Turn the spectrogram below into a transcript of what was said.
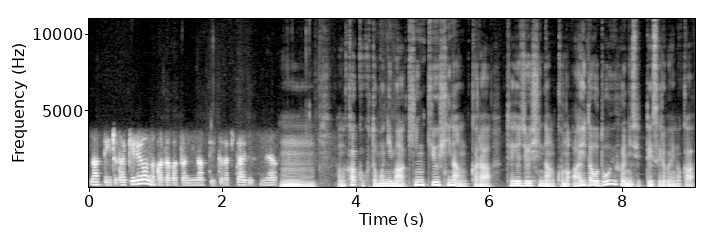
なっていただけるような方々になっていただきたいですね。うん。あの各国ともに今、緊急避難から定住避難、この間をどういうふうに設定すればいいのか、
